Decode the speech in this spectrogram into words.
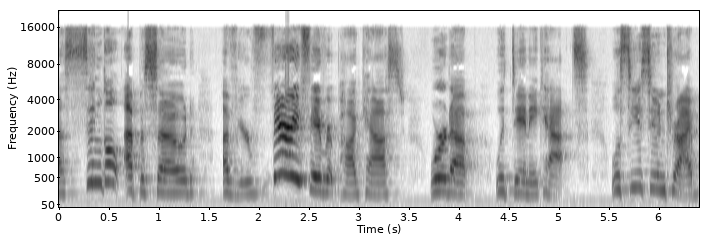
a single episode of your very favorite podcast, Word Up with Danny Katz. We'll see you soon, tribe.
